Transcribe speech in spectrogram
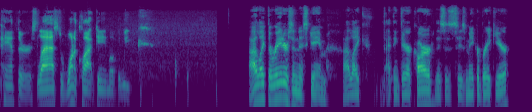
Panthers, last one o'clock game of the week. I like the Raiders in this game. I like. I think Derek Carr. This is his make or break year.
